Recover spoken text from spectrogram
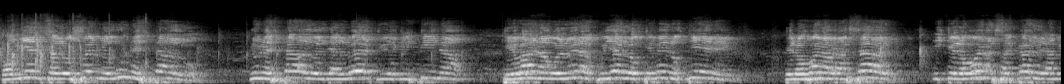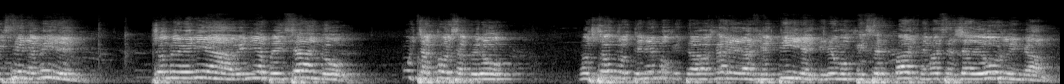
Comienzan los sueños de un Estado, de un Estado, el de Alberto y de Cristina, que van a volver a cuidar los que menos tienen, que los van a abrazar y que los van a sacar de la miseria. Miren, yo me venía, venía pensando muchas cosas, pero nosotros tenemos que trabajar en Argentina y tenemos que ser parte más allá de Burlingame,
